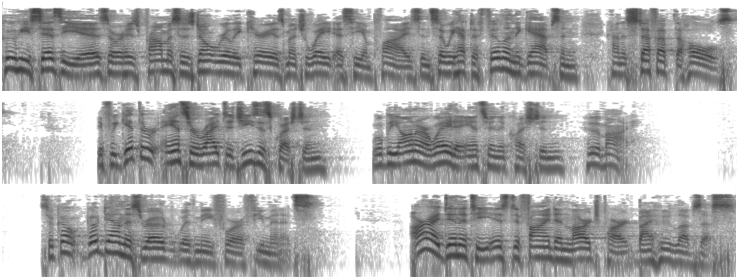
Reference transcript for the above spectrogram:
who he says he is, or his promises don't really carry as much weight as he implies. And so we have to fill in the gaps and kind of stuff up the holes. If we get the answer right to Jesus' question, we'll be on our way to answering the question, Who am I? So go, go down this road with me for a few minutes. Our identity is defined in large part by who loves us.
